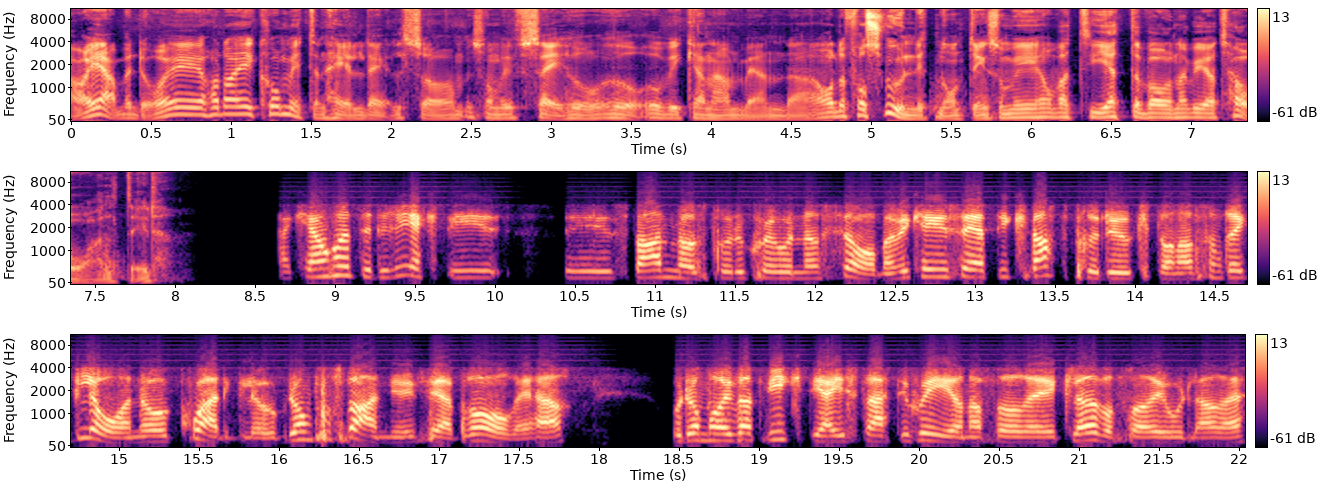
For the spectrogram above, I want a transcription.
Ja, ja, men då är, har det kommit en hel del som, som vi får se hur, hur, hur, vi kan använda. Har det försvunnit någonting som vi har varit jättevana vid att ha alltid? Ja, kanske inte direkt i, i spannmålsproduktionen så, men vi kan ju säga att de kvartprodukterna som Reglon och Quadglobe, de försvann ju i februari här. Och de har ju varit viktiga i strategierna för eh, klöverfröodlare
